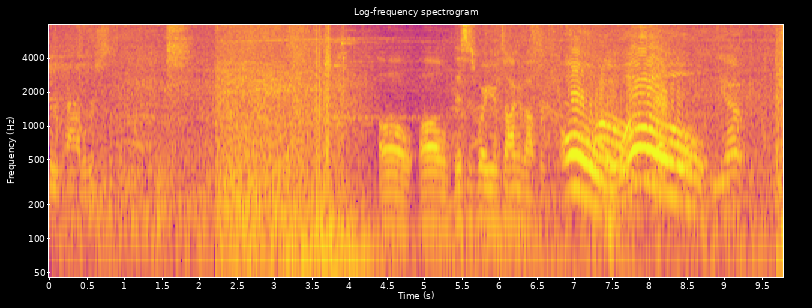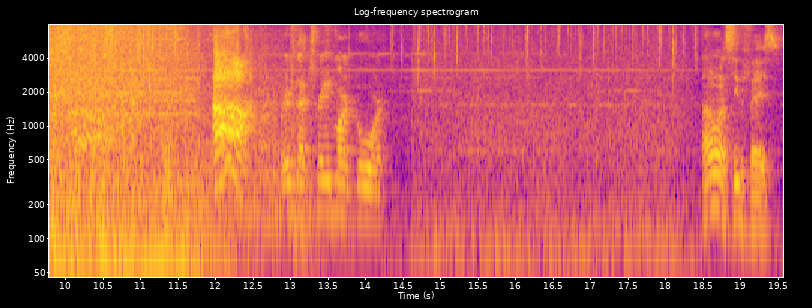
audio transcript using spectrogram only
their powers. Oh, oh, this is where you're talking about for. Oh, whoa! Yep. Ah! There's that trademark gore. I don't want to see the face.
